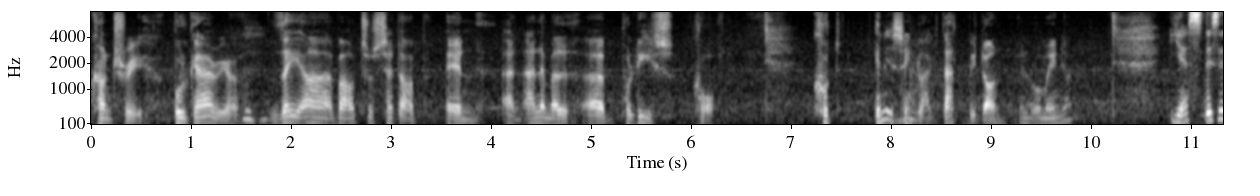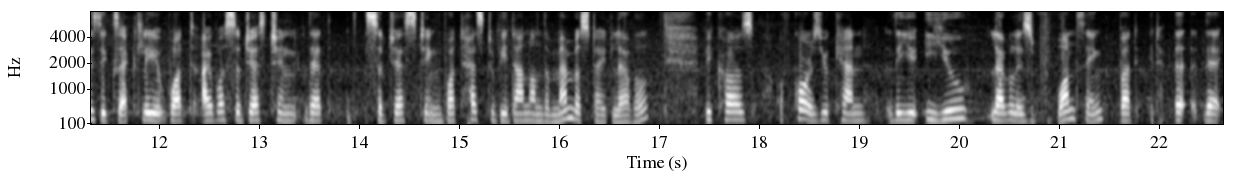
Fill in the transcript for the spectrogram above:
country, Bulgaria, they are about to set up an, an animal uh, police court. Could anything like that be done in Romania? Yes, this is exactly what I was suggesting that suggesting what has to be done on the member state level because of course you can the EU level is one thing but it, uh, the,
